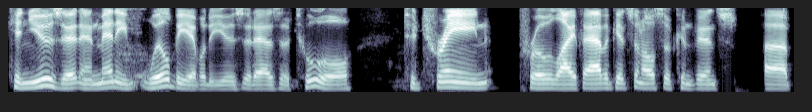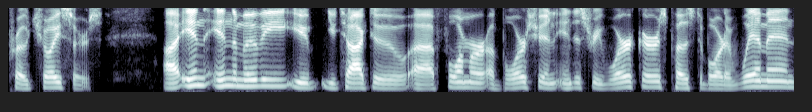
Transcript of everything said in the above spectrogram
can use it. And many will be able to use it as a tool to train pro life advocates and also convince uh, pro choicers. Uh, in in the movie, you you talk to uh, former abortion industry workers, post abortive women,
